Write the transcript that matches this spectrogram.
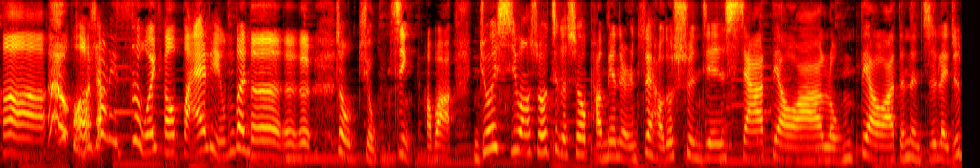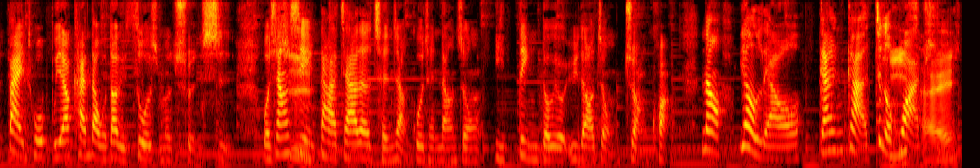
哪，皇上你赐我一条白绫吧呢！” 这种窘境，好不好？你就会希望说，这个时候旁边的人最好都瞬间瞎掉啊、聋掉啊等等之类。就是拜托不要看到我到底做了什么蠢事。我相信大家的成长过程当中一定都有遇到这种状况。那要聊尴尬这个话题，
